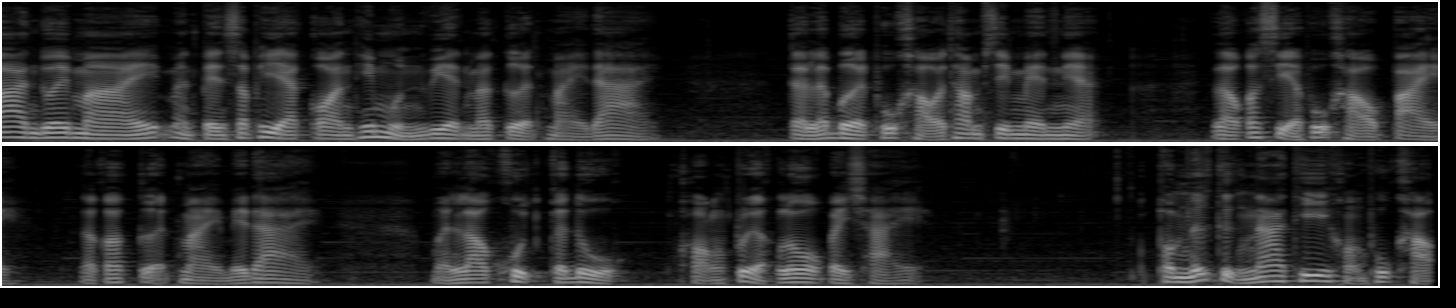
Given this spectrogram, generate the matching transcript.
บ้านด้วยไม้ มันเป็นทรัพยากรที่หมุนเวียนมาเกิดใหม่ได้ แต่ระเบิดภูเขาทำซีเมนต์เนี่ย เราก็เสียภูเขาไป แล้วก็เกิดใหม่ไม่ได้ เหมือนเราขุดกระดูกของเปลือกโลกไปใช้ ผมนึกถึงหน้าที่ของภูเขา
